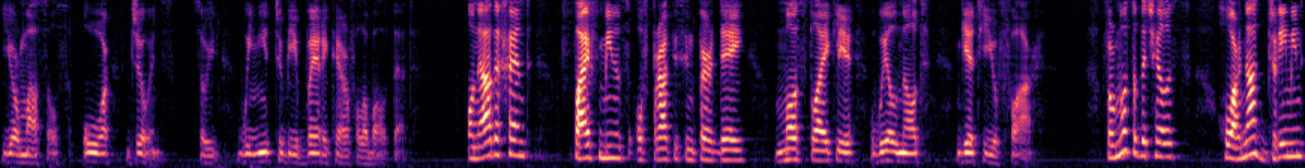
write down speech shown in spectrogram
your muscles or joints. So we need to be very careful about that. On the other hand, five minutes of practicing per day most likely will not get you far. For most of the cellists who are not dreaming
